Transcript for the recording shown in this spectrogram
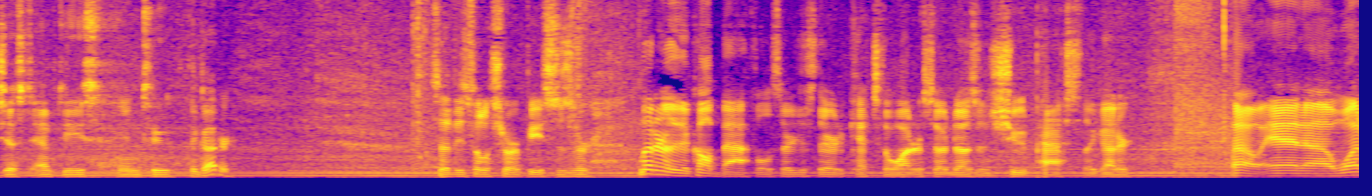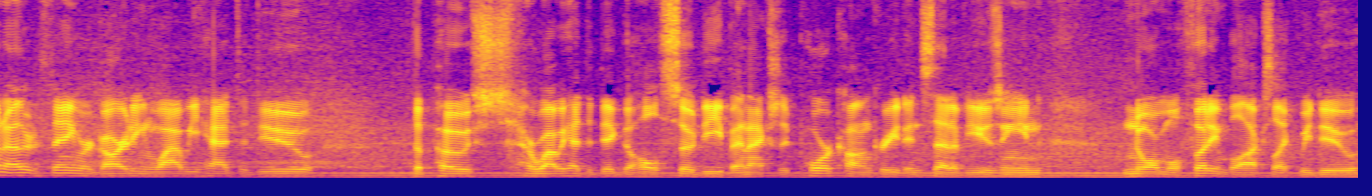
just empties into the gutter. So these little short pieces are literally they're called baffles. They're just there to catch the water so it doesn't shoot past the gutter Oh, and uh, one other thing regarding why we had to do the post, or why we had to dig the hole so deep and actually pour concrete instead of using normal footing blocks like we do,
